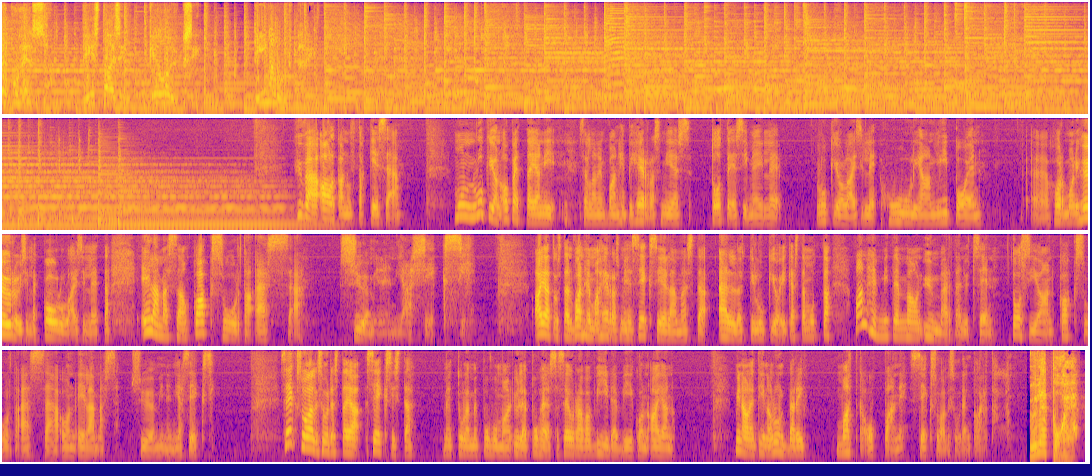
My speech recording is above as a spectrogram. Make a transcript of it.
Ylepuheessa tiistaisin kello yksi. Tiina Lundberg. Hyvää alkanutta kesää. Mun lukion opettajani, sellainen vanhempi herrasmies, totesi meille lukiolaisille huuliaan lipoen äh, hormonihöyryisille koululaisille, että elämässä on kaksi suurta ässää, syöminen ja seksi. Ajatus tämän vanhemman herrasmiehen seksielämästä ällötti lukioikästä, mutta vanhemmiten mä oon ymmärtänyt sen. Tosiaan kaksi suurta ässää on elämässä, syöminen ja seksi. Seksuaalisuudesta ja seksistä me tulemme puhumaan Yle puheessa seuraavan viiden viikon ajan. Minä olen Tiina Lundberg, matkaoppaanne seksuaalisuuden kartalla. Yle puhe.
